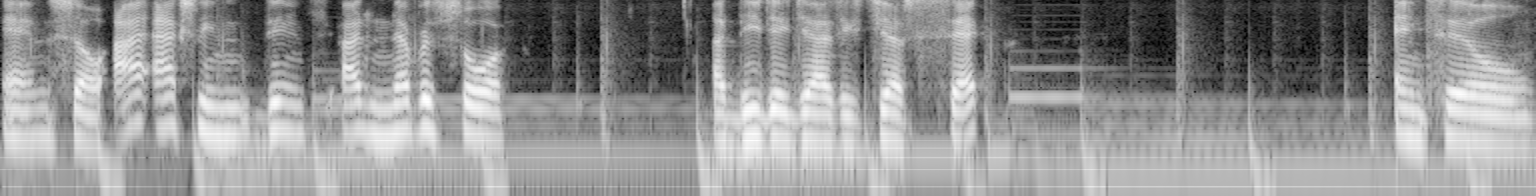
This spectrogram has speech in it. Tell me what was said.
and so I actually didn't, I never saw a DJ Jazzy's Jeff set until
